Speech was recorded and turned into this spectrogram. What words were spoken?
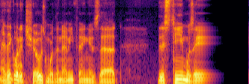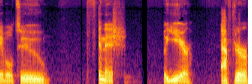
I think what it shows more than anything is that this team was able to finish a year after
